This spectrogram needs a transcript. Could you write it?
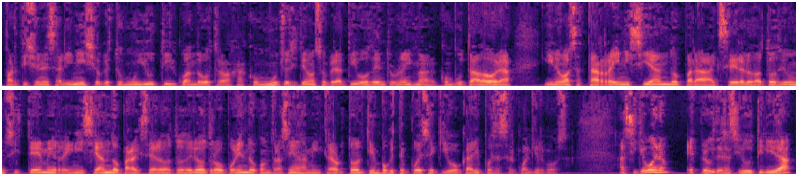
particiones al inicio, que esto es muy útil cuando vos trabajás con muchos sistemas operativos dentro de una misma computadora y no vas a estar reiniciando para acceder a los datos de un sistema y reiniciando para acceder a los datos del otro o poniendo contraseñas de administrador todo el tiempo que te puedes equivocar y puedes hacer cualquier cosa. Así que bueno, espero que te haya sido de utilidad.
